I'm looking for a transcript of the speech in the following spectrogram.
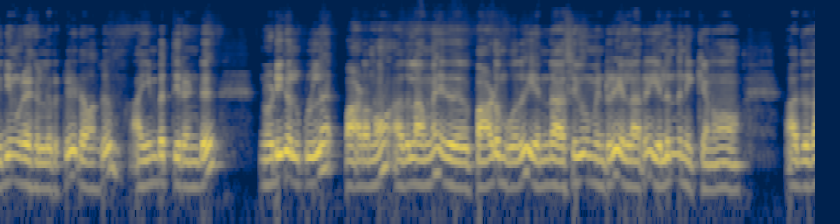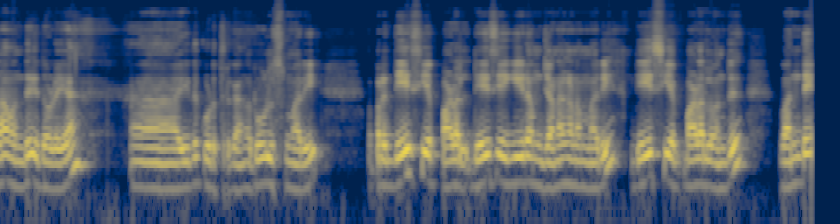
விதிமுறைகள் இருக்குது இதை வந்து ஐம்பத்தி ரெண்டு நொடிகளுக்குள்ளே பாடணும். அது இல்லாமல் இது பாடும்போது எந்த அசைவுமின்றி எல்லோரும் எழுந்து நிற்கணும் அதுதான் வந்து இதோடைய இது கொடுத்துருக்காங்க ரூல்ஸ் மாதிரி அப்புறம் தேசிய பாடல் தேசிய கீடம் ஜனகணம் மாதிரி தேசிய பாடல் வந்து வந்தே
